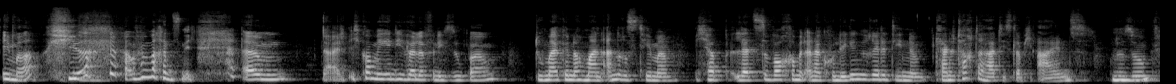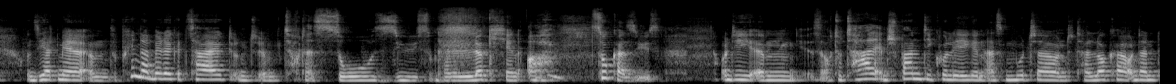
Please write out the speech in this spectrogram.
immer hier, aber wir machen es nicht. Ähm, nein, ich komme eh in die Hölle, finde ich super. Du, Maike, noch mal ein anderes Thema. Ich habe letzte Woche mit einer Kollegin geredet, die eine kleine Tochter hat, die ist, glaube ich, eins oder so. Und sie hat mir ähm, so Kinderbilder gezeigt und ähm, die Tochter ist so süß, so kleine Löckchen, oh, zuckersüß. Und die ähm, ist auch total entspannt, die Kollegin als Mutter und total locker. Und dann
